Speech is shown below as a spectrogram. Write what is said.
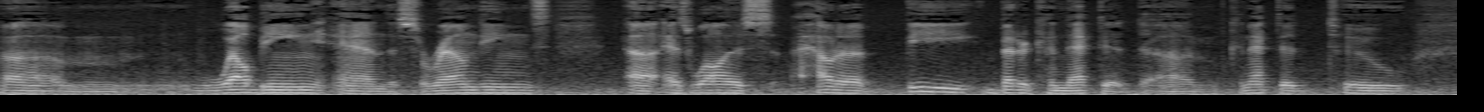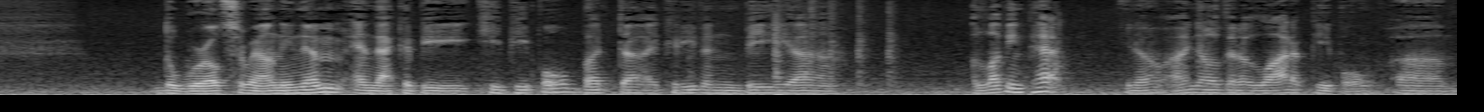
um, well being and the surroundings, uh, as well as how to be better connected, um, connected to the world surrounding them, and that could be key people, but uh, it could even be uh, a loving pet. You know, I know that a lot of people um,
